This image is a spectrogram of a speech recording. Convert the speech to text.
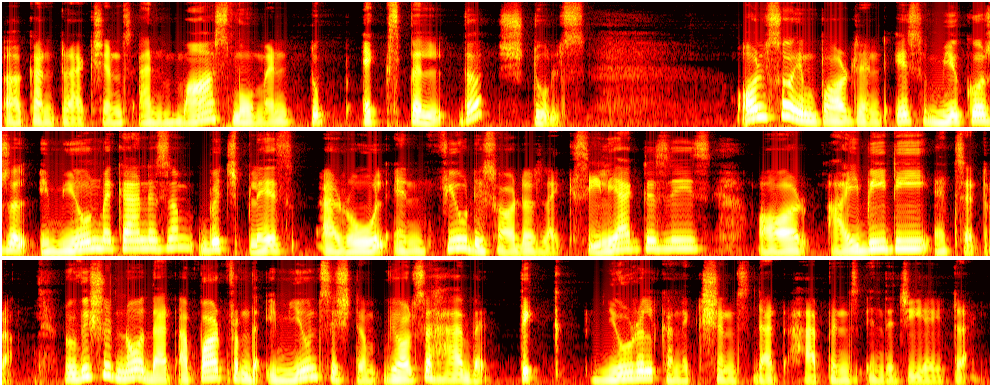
uh, contractions and mass movement to expel the stools. Also important is mucosal immune mechanism which plays a role in few disorders like celiac disease or IBD etc. Now we should know that apart from the immune system we also have a thick neural connections that happens in the GI tract.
